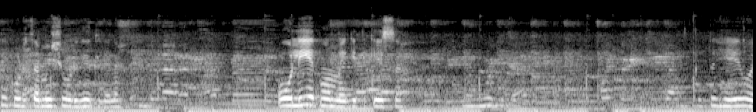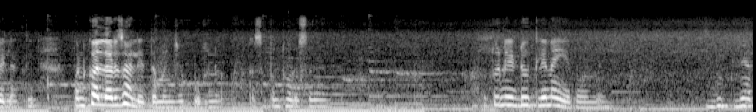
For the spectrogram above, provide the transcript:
ते कुठचा मी शूट घेतलेला. ओली आहेत मम्मी किती केस. तर हे व्हायला लागतील. पण कलर झाले तर म्हणजे पूर्ण. असं पण थोडंसं तू नीट धुतले नाही आहेत मम्मी. धुतल्यात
